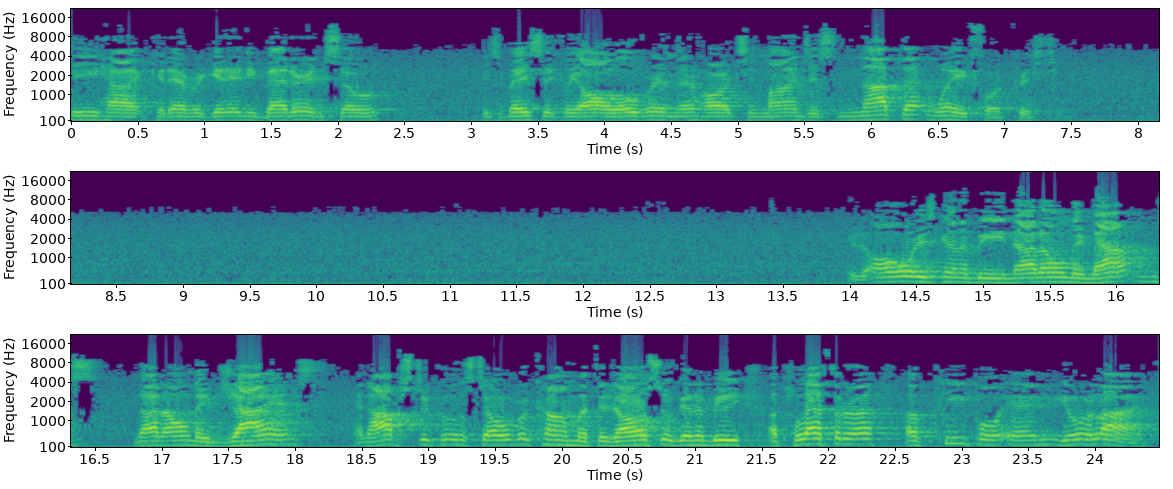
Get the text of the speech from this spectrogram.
see how it could ever get any better, and so it's basically all over in their hearts and minds. It's not that way for a Christian. There's always going to be not only mountains, not only giants and obstacles to overcome, but there's also going to be a plethora of people in your life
